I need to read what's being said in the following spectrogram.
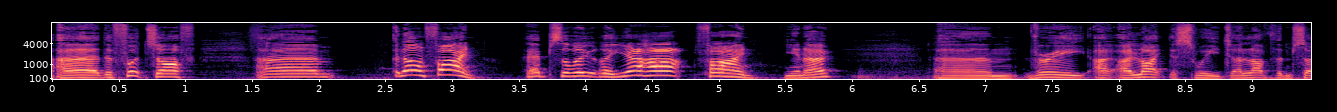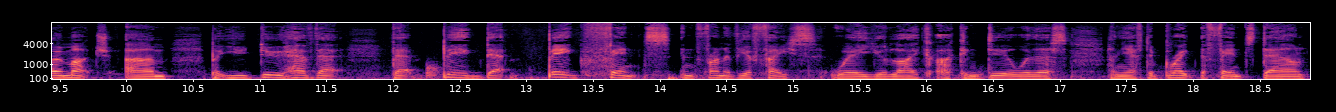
Uh, the foot's off. Um, no, I'm fine. Absolutely, yeah, fine. You know. Um, very, I, I like the Swedes. I love them so much. Um, but you do have that that big that big fence in front of your face where you're like, I can deal with this, and you have to break the fence down.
